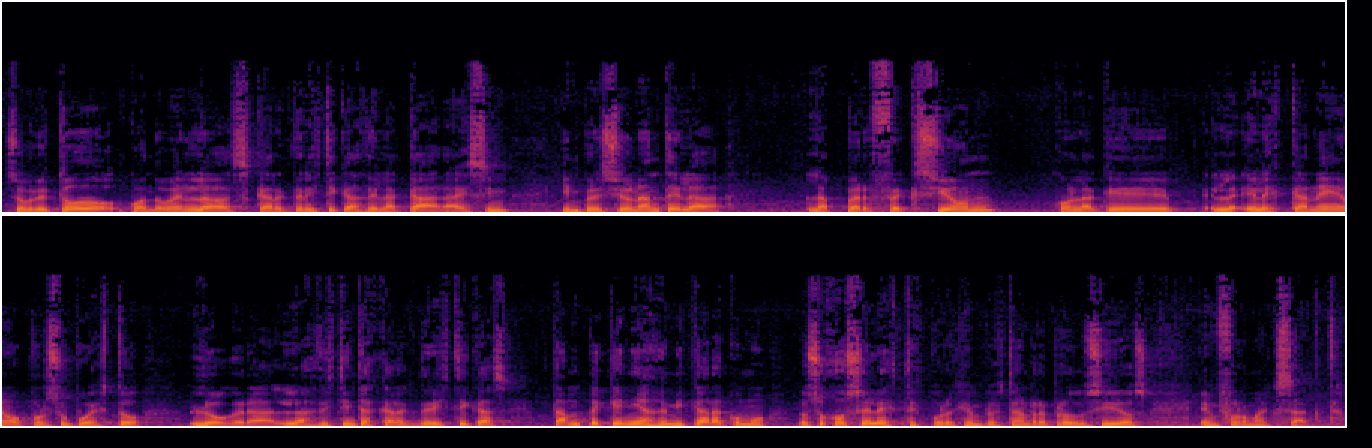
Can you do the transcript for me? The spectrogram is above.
sobre todo cuando ven las características de la cara. Es impresionante la, perfección con la que el escaneo, por supuesto, logra las distintas características tan pequeñas de mi cara como los ojos celestes, por ejemplo, están reproducidos en forma exacta.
